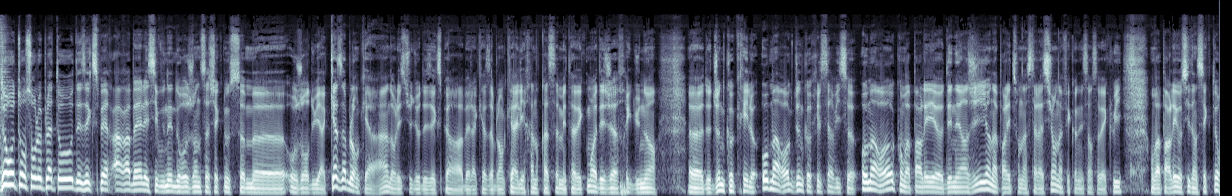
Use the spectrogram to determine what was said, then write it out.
De retour sur le plateau des experts Arabelle et si vous venez de nous rejoindre, sachez que nous sommes euh, aujourd'hui à Casablanca, hein, dans les studios des experts Arabelle à Casablanca. Ali Khan Qassam est avec moi, déjà Afrique du Nord euh, de John Cockerill au Maroc, John Cockerill Service au Maroc. On va parler euh, d'énergie, on a parlé de son installation, on a fait connaissance avec lui. On va parler aussi d'un secteur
